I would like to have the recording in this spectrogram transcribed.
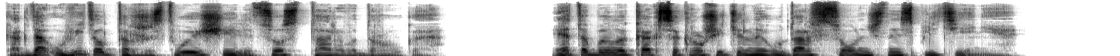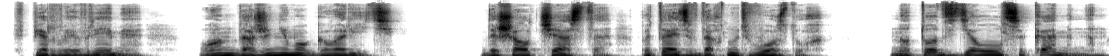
когда увидел торжествующее лицо старого друга. Это было как сокрушительный удар в солнечное сплетение. В первое время он даже не мог говорить. Дышал часто, пытаясь вдохнуть воздух, но тот сделался каменным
